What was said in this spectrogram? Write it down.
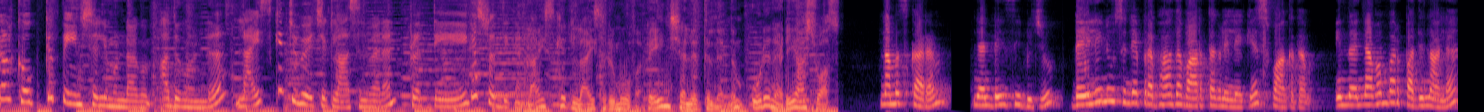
കുട്ടികൾക്കൊക്കെ പെയിൻ ശല്യം ഉണ്ടാകും. അതുകൊണ്ട് ലൈസ് കിറ്റ് ഉപയോഗിച്ച് ക്ലാസ്സിൽ വരാൻ പ്രത്യേക ശ്രദ്ധിക്കണം. ലൈസ് കിറ്റ് ലൈസ് റിമൂവർ പെയിൻ ശല്യത്തിൽ നിന്നും ഉടനടി ആശ്വാസം. നമസ്കാരം. ഞാൻ ഡെയ്സി ബിജു. ഡെയിലി ന്യൂസിന്റെ പ്രഭാത വാർത്തകളിലേക്ക് സ്വാഗതം. ഇന്ന് നവംബർ പതിനാല്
